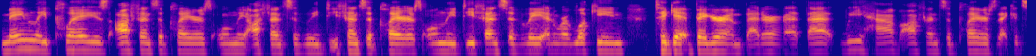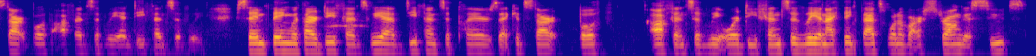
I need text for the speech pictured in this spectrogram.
mainly plays offensive players only offensively, defensive players only defensively, and we're looking to get bigger and better at that. We have offensive players that could start both offensively and defensively. Same thing with our defense. We have defensive players that could start both offensively or defensively, and I think that's one of our strongest suits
